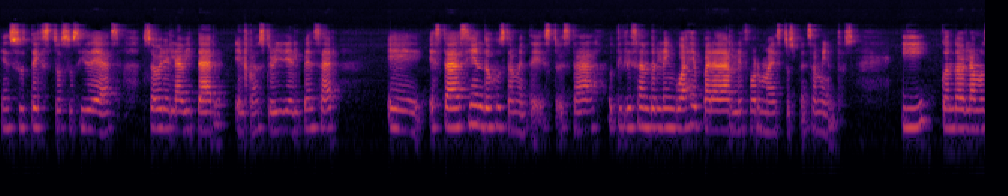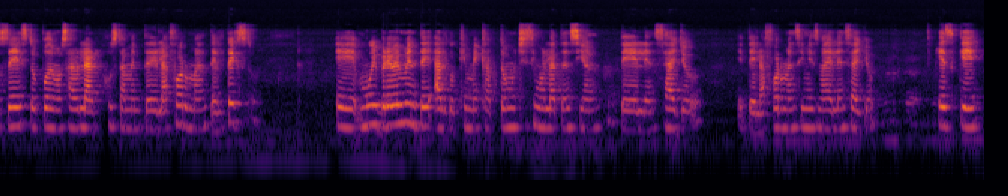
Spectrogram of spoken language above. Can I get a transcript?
en su texto sus ideas sobre el habitar, el construir y el pensar, eh, está haciendo justamente esto, está utilizando el lenguaje para darle forma a estos pensamientos. Y cuando hablamos de esto podemos hablar justamente de la forma del texto. Eh, muy brevemente, algo que me captó muchísimo la atención del ensayo, de la forma en sí misma del ensayo, es que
